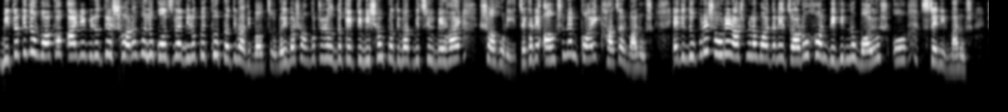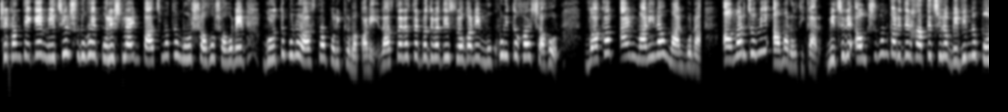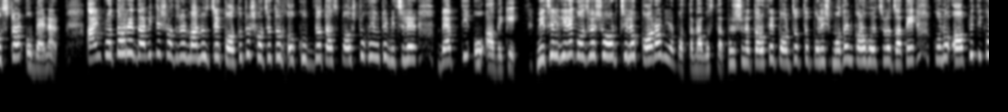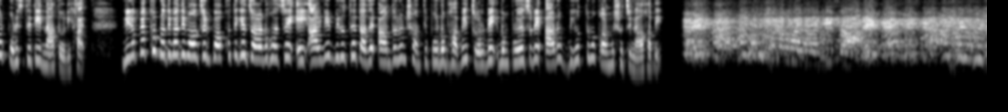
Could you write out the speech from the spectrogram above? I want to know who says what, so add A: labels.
A: বিতর্কিত ওয়াকআপ আইনের বিরুদ্ধে সরব হল কোচবিহার নিরপেক্ষ প্রতিবাদী মঞ্চ। রবিবার সংগঠনের উদ্যোগে একটি বিশাল প্রতিবাদ মিছিল বের হয় শহরে, যেখানে অংশ নেন কয়েক হাজার মানুষ। এদিন দুপুরে শহরের রাসমেলা ময়দানে জড়ো হন বিভিন্ন বয়স ও শ্রেণির মানুষ। সেখান থেকে মিছিল শুরু হয়ে পুলিশ লাইন, পাঁচমাথা মোড় সহ শহরের গুরুত্বপূর্ণ রাস্তা পরিক্রমা করে। রাস্তায় রাস্তায় প্রতিবাদী স্লোগানে মুখরিত হয় শহর। ওয়াকআপ আইন মানি না, মানব না। আমার জমি, আমার অধিকার। মিছিলে অংশগ্রহণকারীদের হাতে ছিল বিভিন্ন পোস্টার ও ব্যানার। আইন প্রত্যাহারের দাবিতে সাধারণ মানুষ যে কতটা সচেতন ও ক্ষুব্ধ তা স্পষ্ট হয়ে ওঠে মিছিলের ব্যাপ্তি ও আবেগে। মিছিল ঘিরে কোচবিহার শহর ছিল কড়া নিরাপত্তা ব্যবস্থা। প্রশাসনের তরফে পর্যাপ্ত পুলিশ মোতায়েন করা হয়েছিল যাতে কোনো অপ্রীতিকর পরিস্থিতি না তৈরি হয়। নিরপেক্ষ প্রতিবাদী মঞ্চের পক্ষ থেকে জানানো হয়েছে, এই আইনের বিরুদ্ধে তাদের আন্দোলন শান্তিপূর্ণভাবেই চলবে এবং প্রয়োজনে আরও বৃহত্তম কর্মসূচি নেওয়া হবে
